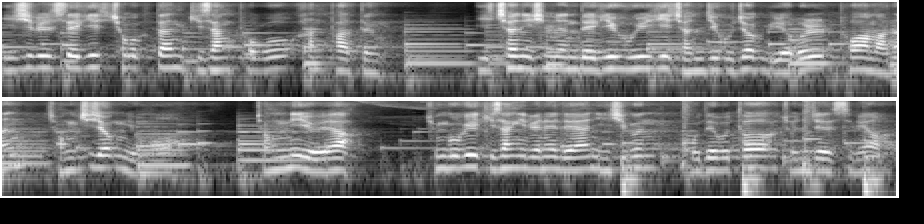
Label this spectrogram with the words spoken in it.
21세기 초극단 기상폭우 한파 등 2020년대 기후위기 전지구적 위협을 포함하는 정치적 용어 정리 요약 중국의 기상이변에 대한 인식은 고대부터 존재했으며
